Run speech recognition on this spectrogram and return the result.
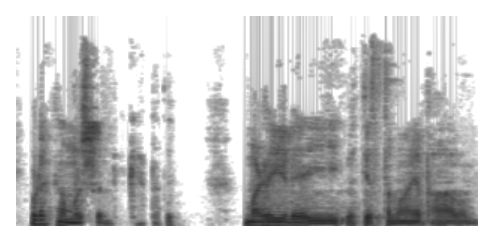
ഇവിടെ നമ്മൾ ശ്രദ്ധിക്കേണ്ടത് മഴയുടെ ഈ വ്യത്യസ്തമായ ഭാവം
